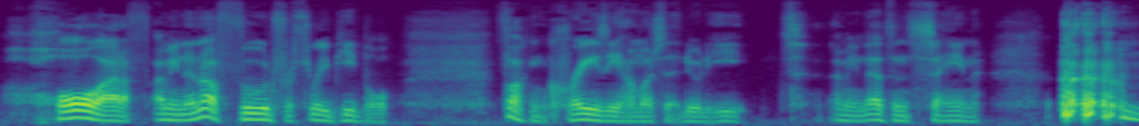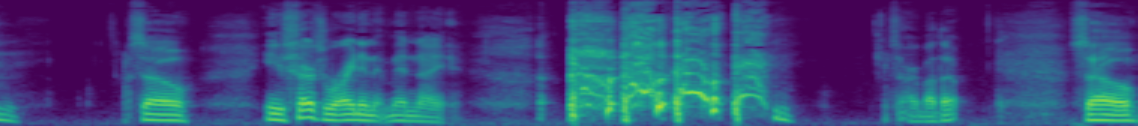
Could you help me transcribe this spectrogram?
whole lot of I mean enough food for 3 people. Fucking crazy how much that dude eats. I mean, that's insane. so, he starts writing at midnight Sorry about that. So,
